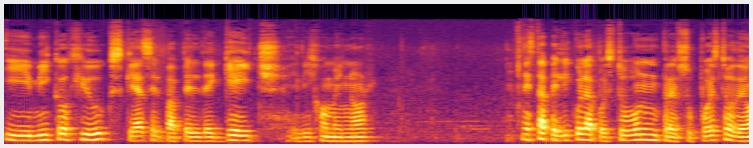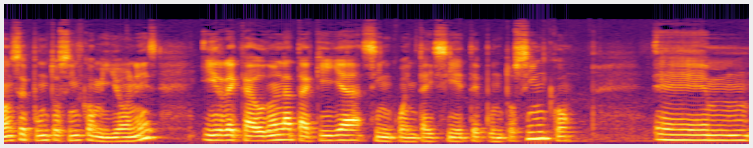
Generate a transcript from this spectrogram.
y Miko Hughes que hace el papel de Gage, el hijo menor. Esta película pues tuvo un presupuesto de 11.5 millones y recaudó en la taquilla 57.5. Em,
